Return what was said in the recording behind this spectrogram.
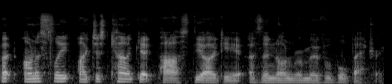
but honestly I just can't get past the idea of the non-removable battery.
